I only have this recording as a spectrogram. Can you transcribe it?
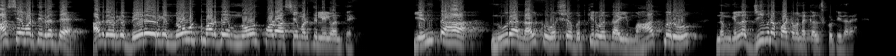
ಹಾಸ್ಯ ಮಾಡ್ತಿದ್ರಂತೆ. ಆದ್ರೆ ಅವ್ರಿಗೆ ಬೇರೆಯವರಿಗೆ ನೋವುಂಟು ಮಾಡದೆ, ನೋವುಂಟು ಮಾಡೋ ಹಾಸ್ಯ ಮಾಡ್ತಿರ್ಲಿಲ್ವಂತೆ. ಎಂತಹ ನೂರ ನಾಲ್ಕು ವರ್ಷ ಬದುಕಿರುವಂತಹ ಈ ಮಹಾತ್ಮರು ನಮ್ಗೆಲ್ಲ ಜೀವನ ಪಾಠವನ್ನ ಕಲಿಸ್ಕೊಟ್ಟಿದ್ದಾರೆ.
